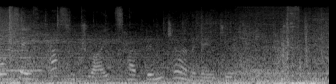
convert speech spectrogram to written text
Your safe passage rights have been terminated.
